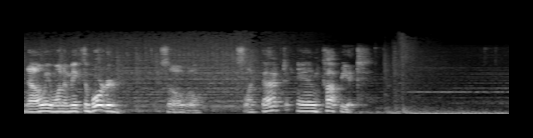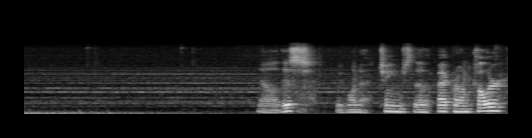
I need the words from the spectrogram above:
Now we want to make the border. So we'll select that and copy it. Now this, we want to change the background color.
